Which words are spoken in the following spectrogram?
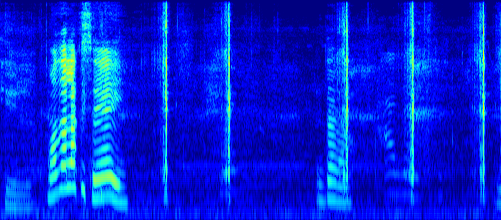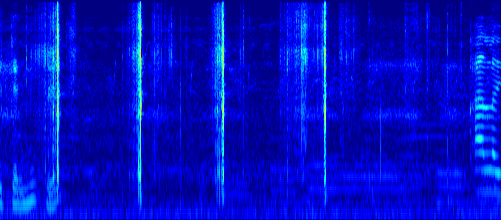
কি হলো মজা লাগছে দাঁড়া। ইতার মুখে? খালাই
